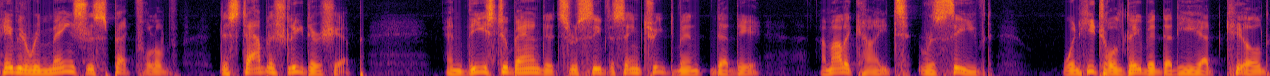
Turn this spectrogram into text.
David remains respectful of the established leadership and these two bandits received the same treatment that the Amalekites received when he told David that he had killed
